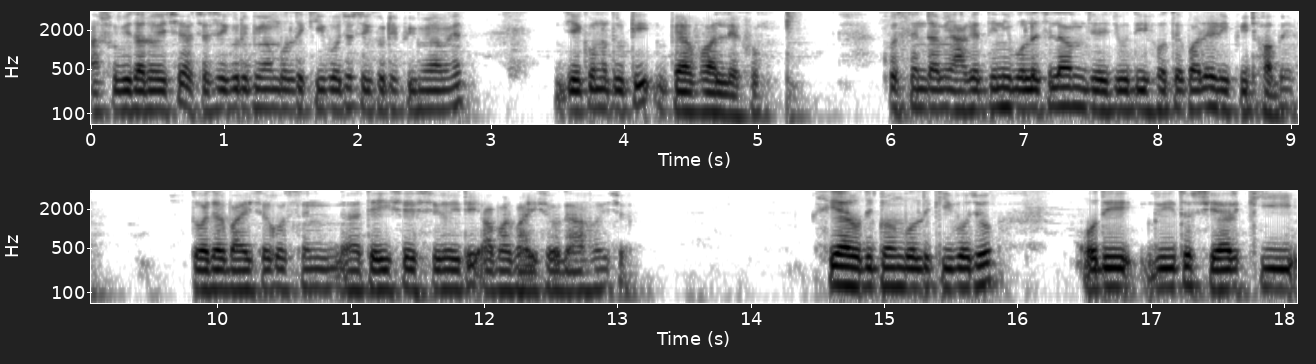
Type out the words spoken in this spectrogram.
সুবিধা রয়েছে। আচ্ছা সিকিউরিটি প্রিমিয়াম বলতে কী বোঝো? সিকিউরিটি প্রিমিয়ামের যে কোনো দুটি ব্যবহার লেখো। কোশ্চেনটা আমি আগের দিনই বলেছিলাম যে যদি হতে পারে রিপিট হবে। দু হাজার বাইশের কোশ্চেন তেইশে এসেছিল এটি, আবার বাইশেও দেওয়া হয়েছে। শেয়ার অধিগ্রহণ বলতে কী বোঝো? অধিগৃহীত শেয়ার কি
